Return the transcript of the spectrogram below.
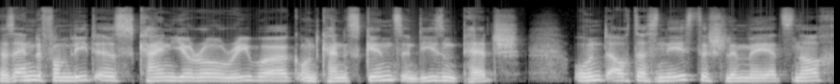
das Ende vom Lied ist kein Euro Rework und keine Skins in diesem Patch. Und auch das nächste Schlimme jetzt noch,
